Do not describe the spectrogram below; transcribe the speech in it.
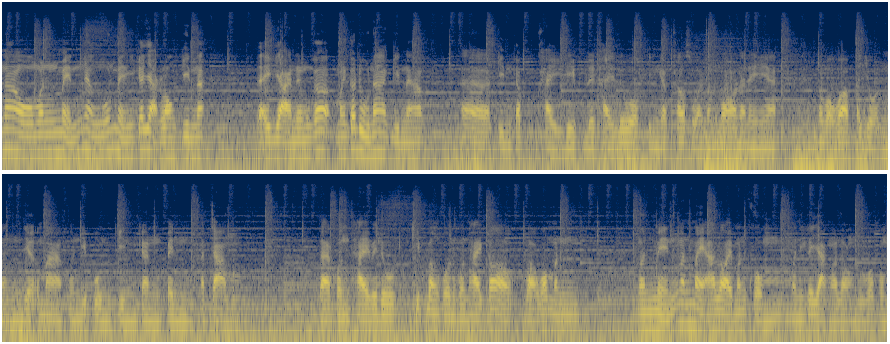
เน่ามันเหม็นอย่างงู้นเหม็นอย่างนี้ก็อยากลองกินนะแต่อีกอย่างหนึ่งมันก็มันก็ดูน่ากินนะครับถ้ากินกับไข่ดิบหรือไข่ลวกกินกับข้าวสวยร้อนๆอะไรเงี้ยเขาบอกว่าประโยชน์มันเยอะมากคนญี่ปุ่นกินกันเป็นประจำ แต่คนไทยไปดูคลิปบางคนคนไทยก็บอกว่ามันมันเหม็นมันไม่อร่อยมันขม วันนี้ก็อยากมาลองดูว่าผม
